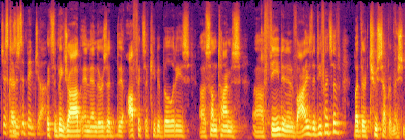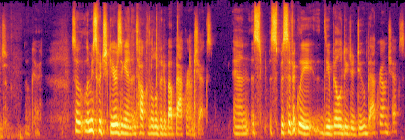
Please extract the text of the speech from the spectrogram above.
just because it's a big job? it's a big job, and then there's a, the offensive capabilities uh, sometimes uh, feed and advise the defensive, but they're two separate missions. Okay. So let me switch gears again and talk a little bit about background checks, and specifically the ability to do background checks.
